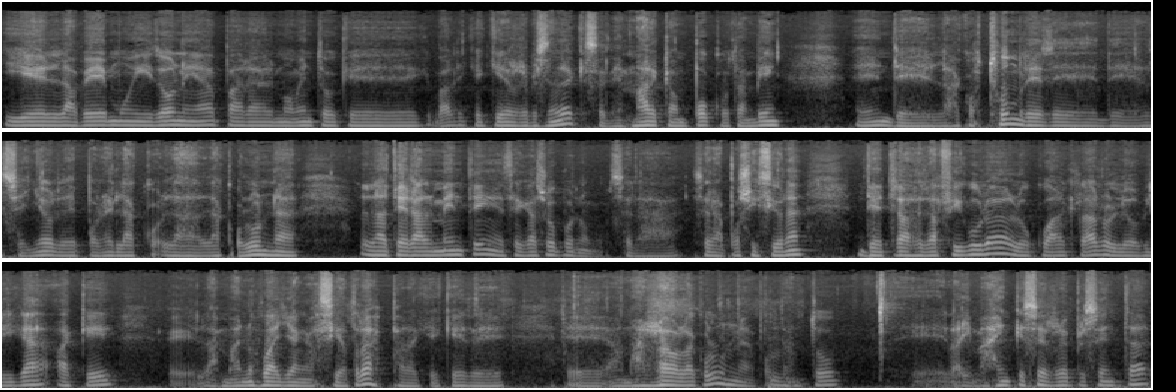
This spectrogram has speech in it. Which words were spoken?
y él la ve muy idónea para el momento que, ¿vale? que quiere representar, que se desmarca un poco también ¿eh? de la costumbre del Señor de poner la, columna lateralmente, en este caso bueno, se, la, se la posiciona detrás de la figura, lo cual claro le obliga a que eh, las manos vayan hacia atrás para que quede eh, amarrado la columna. Por mm. tanto, la imagen que se representa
